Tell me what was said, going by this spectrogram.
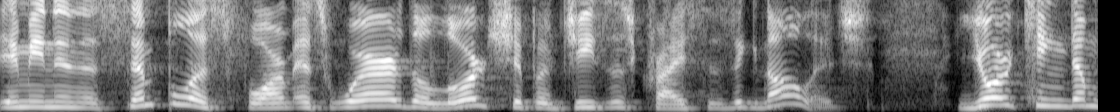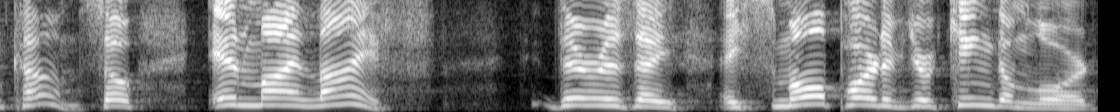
I mean, in the simplest form, it's where the lordship of Jesus Christ is acknowledged. Your kingdom come. So, in my life, there is a, a small part of your kingdom, Lord,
